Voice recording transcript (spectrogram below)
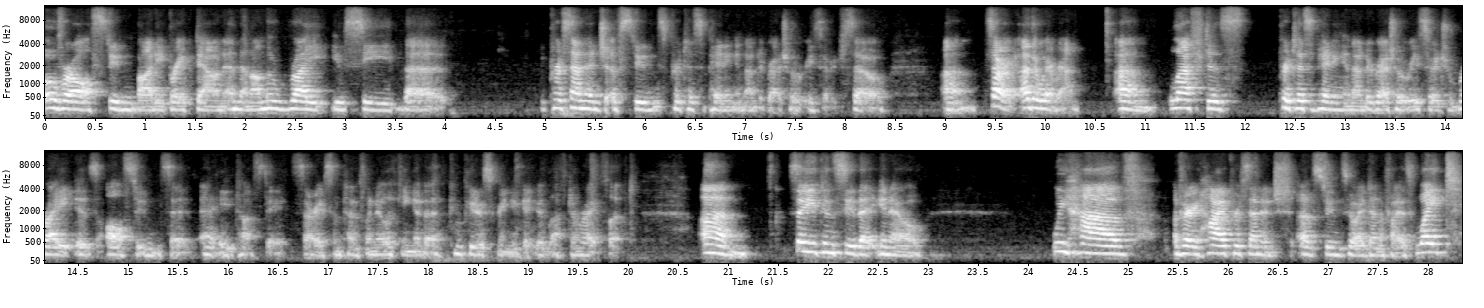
overall student body breakdown. And then on the right, you see the percentage of students participating in undergraduate research. So um, sorry, other way around. Um, left is participating in undergraduate research, right is all students at, at Utah State. Sorry, sometimes when you're looking at a computer screen, you get your left and right flipped. Um, so you can see that, you know, we have a very high percentage of students who identify as white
